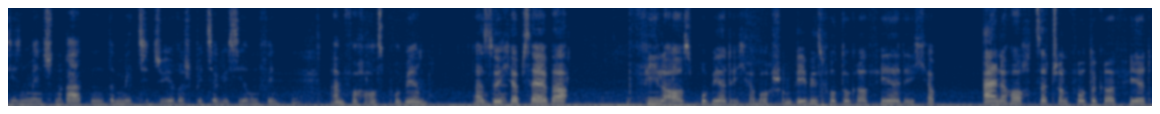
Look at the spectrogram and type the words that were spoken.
diesen Menschen raten, damit sie zu ihrer Spezialisierung finden? Einfach ausprobieren. Also okay. ich habe selber viel ausprobiert. Ich habe auch schon Babys fotografiert. Ich habe eine Hochzeit schon fotografiert.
